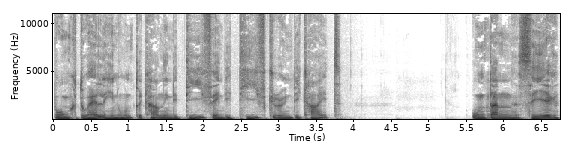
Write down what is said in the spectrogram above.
punktuell hinunter kann in die Tiefe, in die Tiefgründigkeit und dann sehr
